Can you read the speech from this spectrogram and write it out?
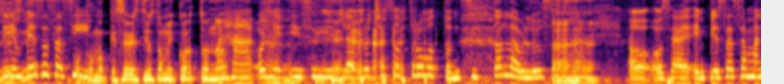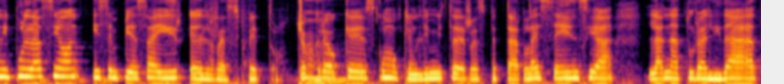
Sí, empiezas así. O como que ese vestido está muy corto, ¿no? Ajá, oye, Ah. y si le abrochas otro botoncito a la blusa, o sea, Ajá. o, o sea, empieza esa manipulación y se empieza a ir el respeto. Yo Ajá. creo que es como que un límite de respetar la esencia, la naturalidad,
